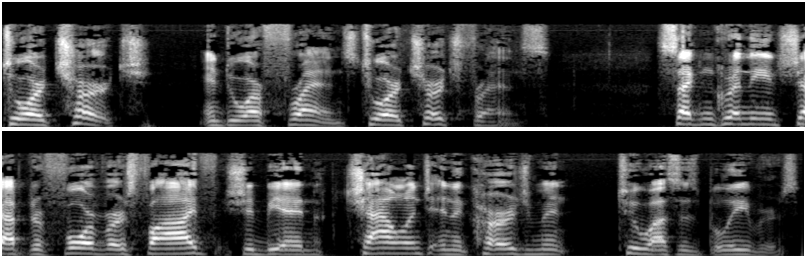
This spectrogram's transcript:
to our church, and to our friends, to our church friends? 2 Corinthians chapter 4 verse 5 should be a challenge and encouragement to us as believers.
